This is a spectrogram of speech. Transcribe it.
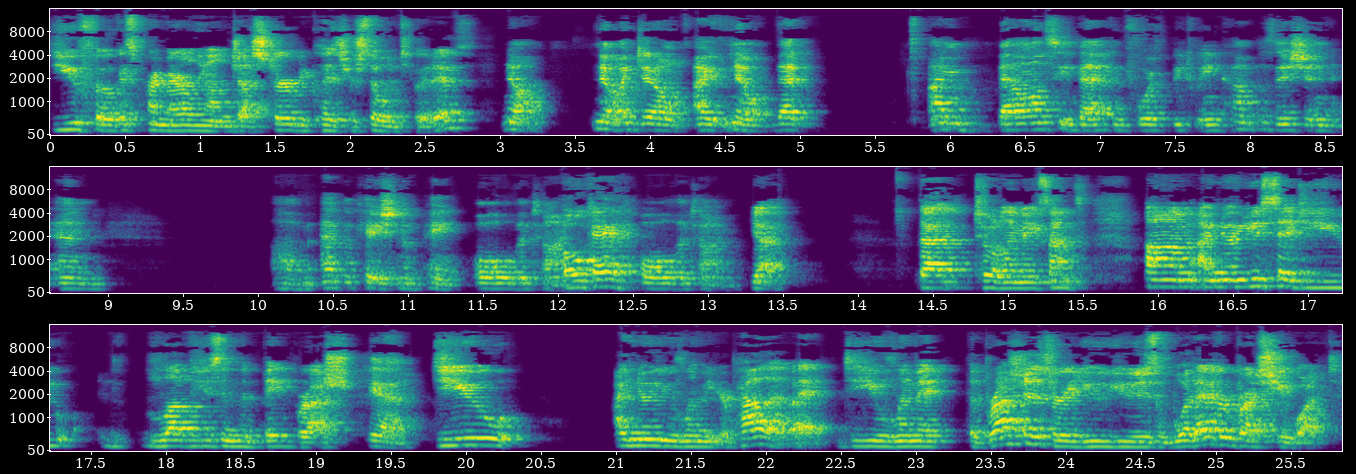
do you focus primarily on gesture because you're so intuitive? No, no, I don't. I no, that I'm balancing back and forth between composition and um, application of paint all the time. Okay. All the time. Yeah. That totally makes sense. Um, I know you said you love using the big brush. Yeah. Do you, I know you limit your palette, but do you limit the brushes or you use whatever brush you want?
